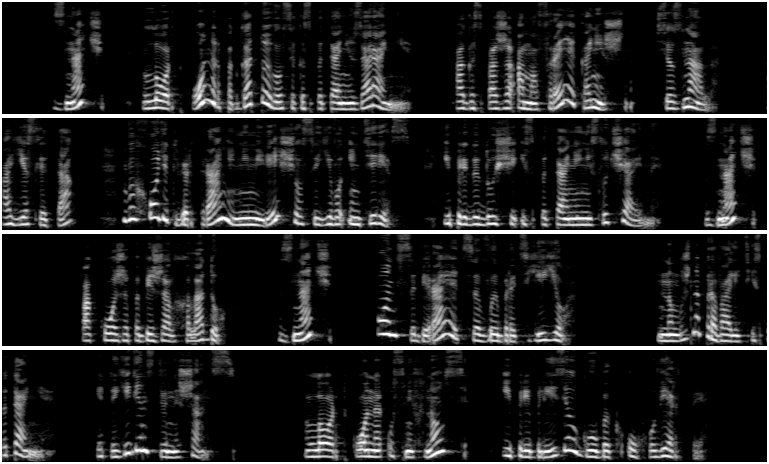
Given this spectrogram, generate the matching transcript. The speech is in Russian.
Значит, лорд Коннор подготовился к испытанию заранее. А госпожа Амафрея, конечно, все знала. А если так, выходит, Вертране не мерещился его интерес, и предыдущие испытания не случайны. Значит, по коже побежал холодок. Значит, он собирается выбрать ее. Нужно провалить испытание. Это единственный шанс. Лорд Коннор усмехнулся и приблизил губы к уху Верты.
